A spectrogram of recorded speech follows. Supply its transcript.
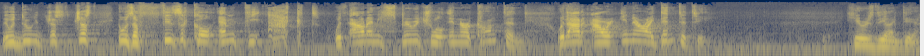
They were doing it just, just it was a physical, empty act without any spiritual inner content, without our inner identity. Here is the idea.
